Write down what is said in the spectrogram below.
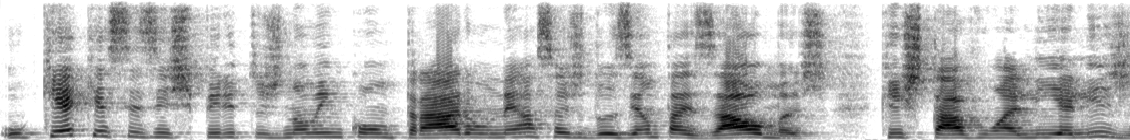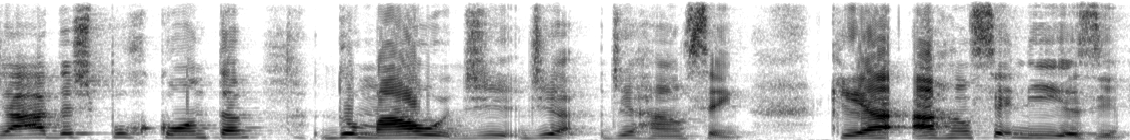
o que é que esses espíritos não encontraram nessas 200 almas que estavam ali alijadas por conta do mal de, de, de Hansen, que é a Hanseníase.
